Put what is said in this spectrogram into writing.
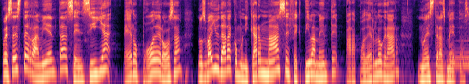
Pues esta herramienta sencilla pero poderosa nos va a ayudar a comunicar más efectivamente para poder lograr nuestras metas.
